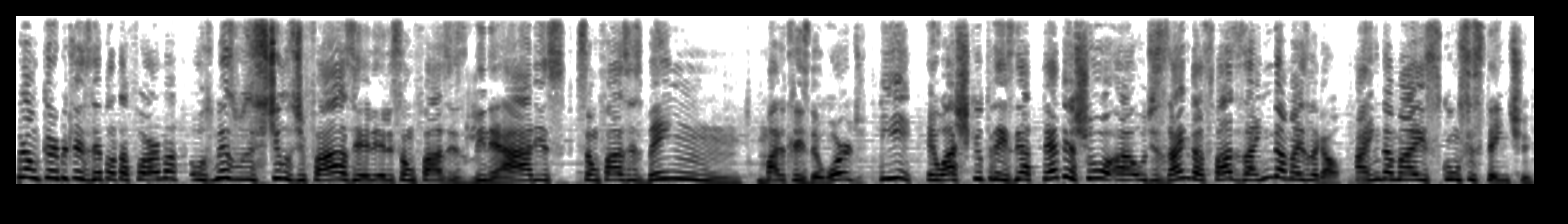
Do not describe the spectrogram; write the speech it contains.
para um Kirby 3D plataforma, os mesmos estilos de fase, eles são fases lineares, são fases bem Mario 3D World, e eu acho que o 3D até deixou o design das fases ainda mais legal, ainda mais consistente,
